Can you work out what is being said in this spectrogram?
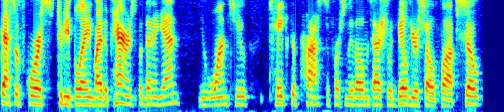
That's of course to be blamed by the parents but then again you want to take the process of personal development to actually build yourself up. So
